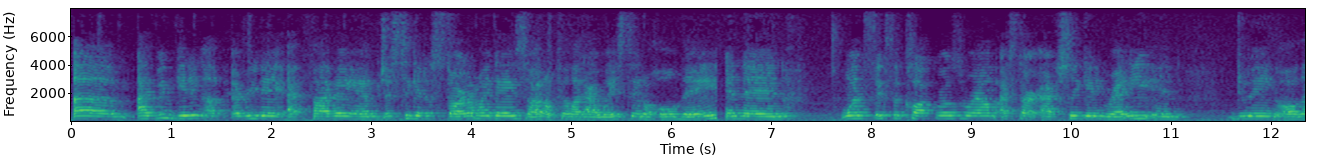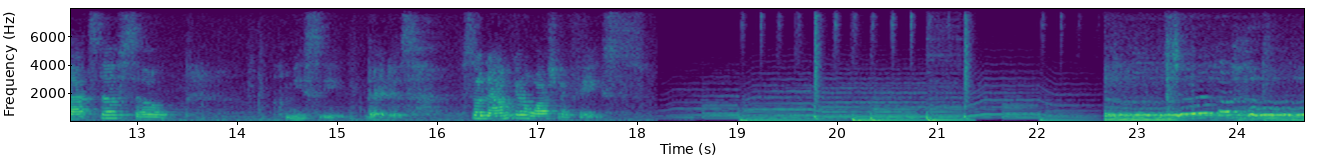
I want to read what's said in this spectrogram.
um, I've been getting up every day at 5 a.m. just to get a start on my day so I don't feel like I wasted a whole day. And then once 6 o'clock rolls around, I start actually getting ready and doing all that stuff. So let me see. There it is. So now I'm going to wash my face.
